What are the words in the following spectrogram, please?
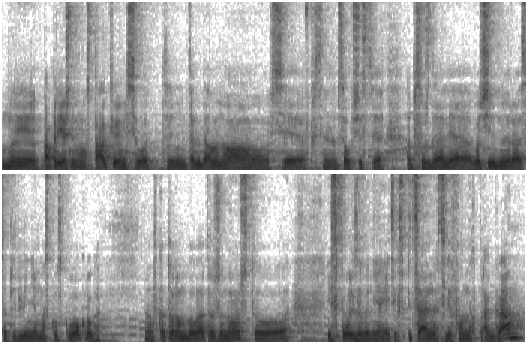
мы по-прежнему сталкиваемся. Вот не так давно все в профессиональном сообществе обсуждали в очередной раз определение Московского округа, в котором было отражено, что использование этих специальных телефонных программ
